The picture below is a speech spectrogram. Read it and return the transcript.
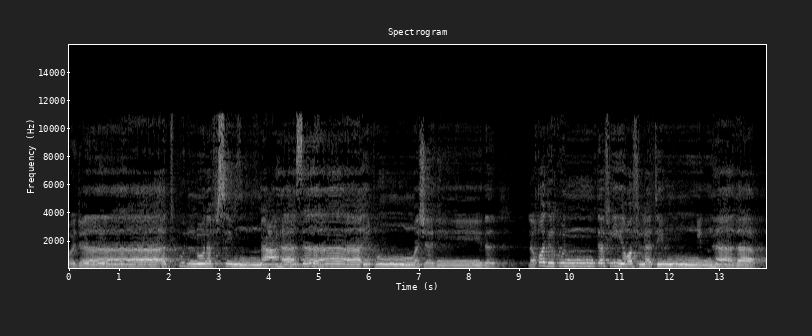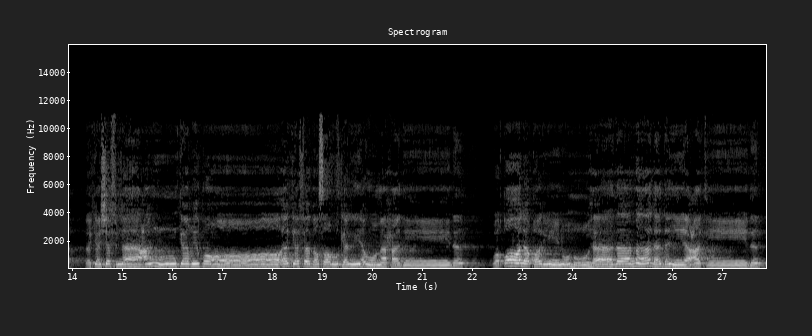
وجاءت كل نفس معها سائق وشهيد. لقد كنت في غفلة من هذا فكشفنا عنك غطاءك فبصرك اليوم حديد. وقال قرينه هذا ما لدي عتيد.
